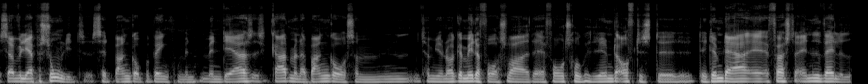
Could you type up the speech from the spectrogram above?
så vil jeg personligt sætte Bangor på bænken, men, men det er Gardman og Bangor, som, som jo nok er midterforsvaret, der er foretrukket. Det er dem, der oftest, øh, det er dem, der er første og andet valget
